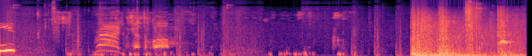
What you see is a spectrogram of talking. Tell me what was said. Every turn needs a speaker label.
Speaker 1: please.
Speaker 2: We got them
